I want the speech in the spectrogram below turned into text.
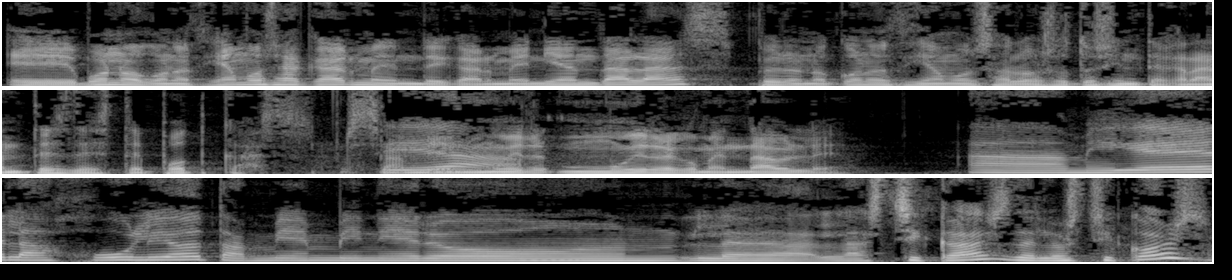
Eh, bueno, conocíamos a Carmen de Carmenia en Dallas, pero no conocíamos a los otros integrantes de este podcast. Sí, también muy recomendable. A Miguel, a Julio, también vinieron la- las chicas de los chicos,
